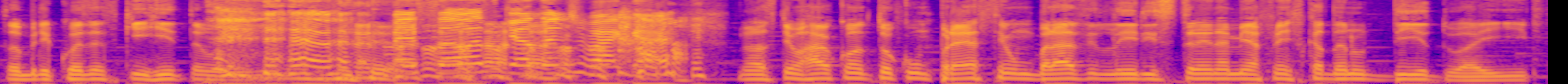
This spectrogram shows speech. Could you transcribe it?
sobre coisas que irritam eles. Pessoas que andam devagar. Nossa, tem um raio quando eu tô com pressa e um brasileiro estranho na minha frente fica dando dedo aí.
